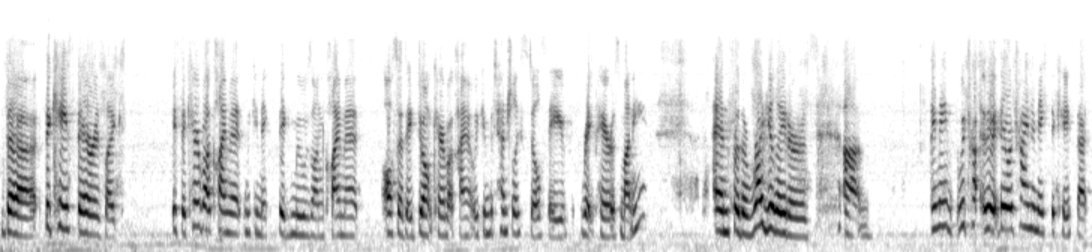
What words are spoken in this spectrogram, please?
the the case there is like if they care about climate, we can make big moves on climate. Also, if they don't care about climate, we can potentially still save ratepayers money. And for the regulators, um, I mean, we try, they were trying to make the case that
